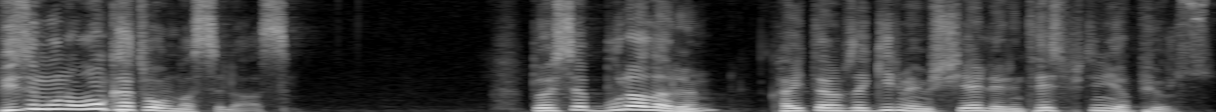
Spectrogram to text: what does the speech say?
Bizim bunun 10 kat olması lazım. Dolayısıyla buraların kayıtlarımıza girmemiş yerlerin tespitini yapıyoruz.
